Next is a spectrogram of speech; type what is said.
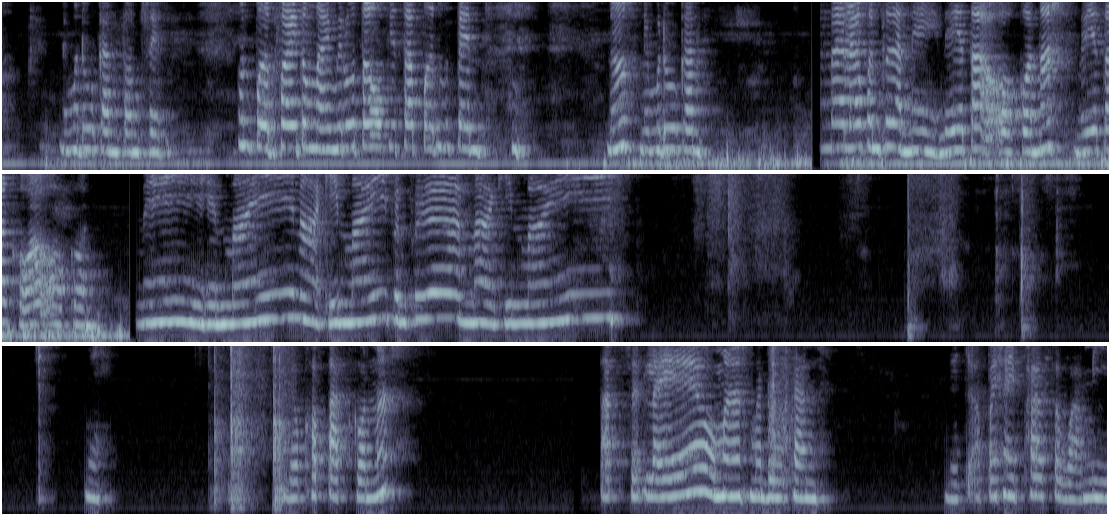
เดี๋ยวมาดูกันตอนเสร็จ มันเปิดไฟตรงไหนไม่รู้เตาอบยายตาเปิดไม่เป็นเนาะเดี๋ยวมาดูกัน ได้แล้วเพื่อนๆนี่เดยตาเอาออกก่อนนะเดยตาขอเอาออกก่อน นี่เห็นไหมน่ากินไหมเพื่อนๆน่ากินไหมนี่เดี๋ยวเขาตัดก่อนนะ เสร็จแล้วมามาดูกัน เดี๋ยวจะเอาไปให้พระสวามี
